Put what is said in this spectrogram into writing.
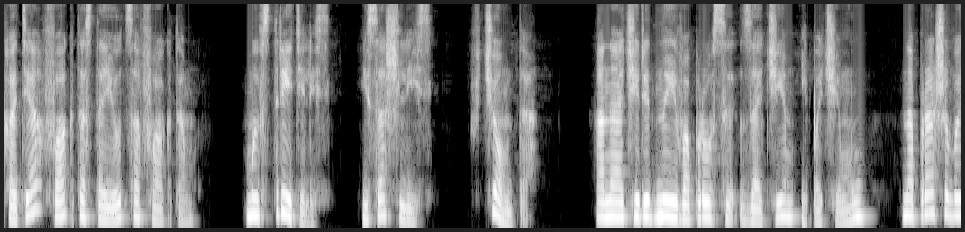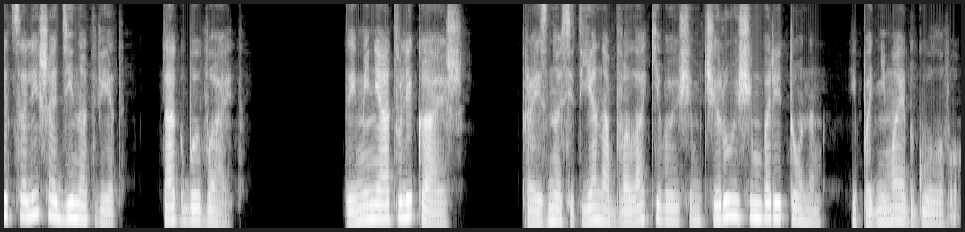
Хотя факт остается фактом. Мы встретились и сошлись. В чем-то. А на очередные вопросы «зачем» и «почему» напрашивается лишь один ответ. Так бывает. «Ты меня отвлекаешь», — произносит Ян обволакивающим, чарующим баритоном и поднимает голову.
